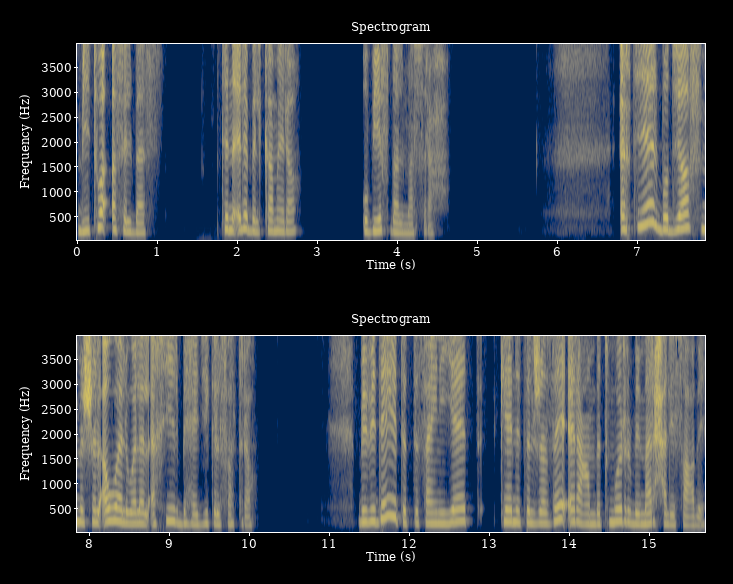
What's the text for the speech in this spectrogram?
بيتوقف البث بتنقلب الكاميرا وبيفضل مسرح. اغتيال بوضياف مش الأول ولا الأخير بهيديك الفترة. ببداية التسعينيات كانت الجزائر عم بتمر بمرحلة صعبة.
